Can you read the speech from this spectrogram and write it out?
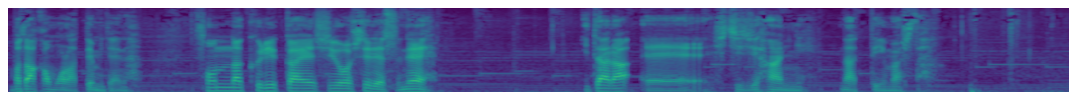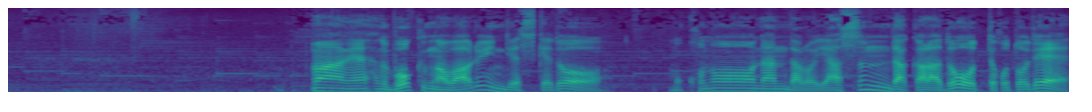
また赤もらってみたいな。そんな繰り返しをしてですねいたら、えー、7時半になっていました。まあねあの僕が悪いんですけどもうこのなんだろう休んだからどうってことで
